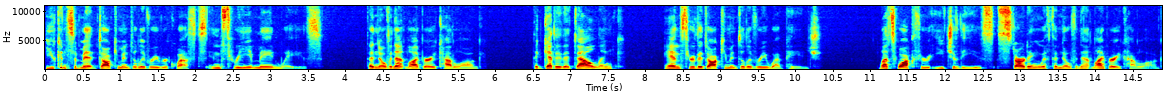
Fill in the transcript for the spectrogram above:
You can submit document delivery requests in three main ways. The Novanet Library Catalog, the Get It at Dal link, and through the document delivery webpage. Let's walk through each of these, starting with the Novanet Library Catalog.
